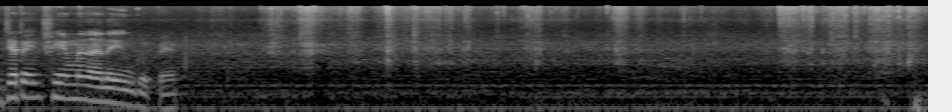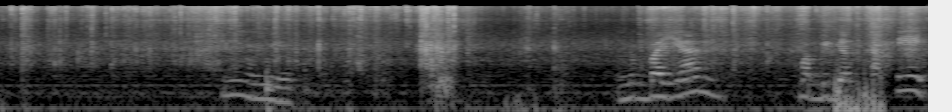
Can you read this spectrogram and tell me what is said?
Diretso mo na na yung gupit. Hmm. Ano ba yan? Mabigat kasi.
